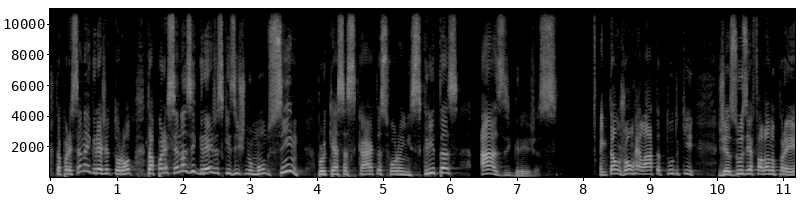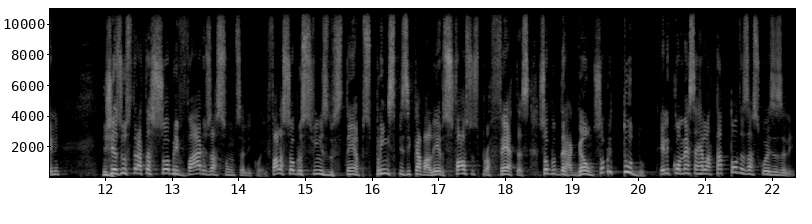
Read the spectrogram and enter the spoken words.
está parecendo a igreja de Toronto, está parecendo as igrejas que existem no mundo. Sim, porque essas cartas foram escritas às igrejas. Então, João relata tudo que Jesus ia falando para ele, e Jesus trata sobre vários assuntos ali com ele. Fala sobre os fins dos tempos, príncipes e cavaleiros, falsos profetas, sobre o dragão, sobre tudo. Ele começa a relatar todas as coisas ali.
